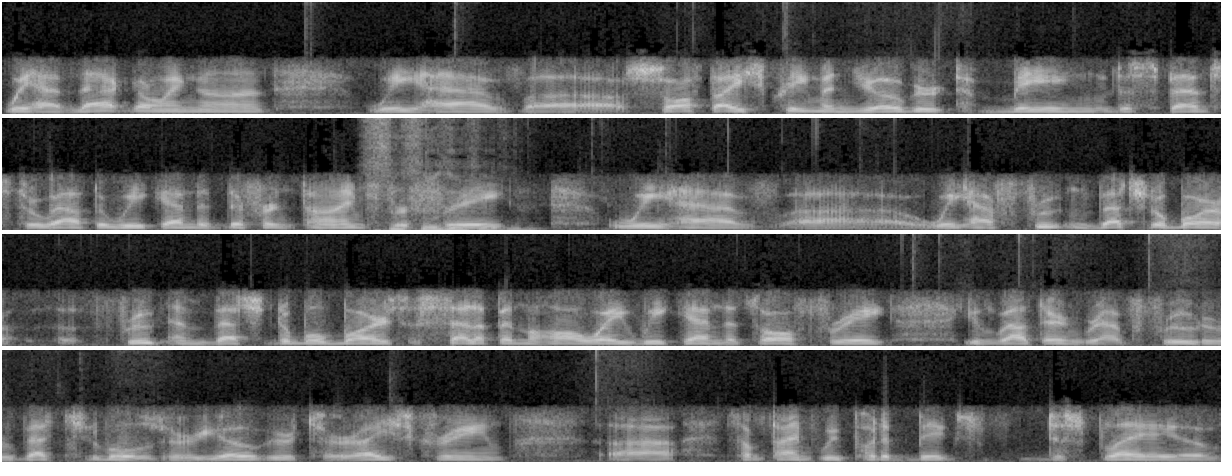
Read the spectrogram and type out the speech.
We have that going on. We have uh, soft ice cream and yogurt being dispensed throughout the weekend at different times for free. we have uh, we have fruit and vegetable bar, fruit and vegetable bars set up in the hallway weekend. It's all free. You can go out there and grab fruit or vegetables or yogurts or ice cream. Uh, sometimes we put a big display of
